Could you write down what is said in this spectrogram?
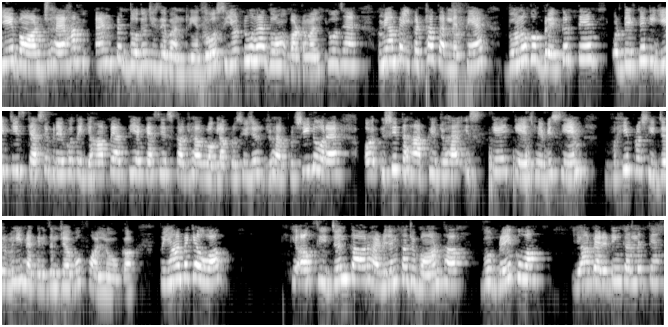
ये बॉन्ड जो है, हम एंड पे दो दो चीज़ें बन रही हैं। दो सी टू है, दो वाटर मालिक्यूल्स हैं। हम यहाँ पे इकट्ठा कर लेते हैं, दोनों को ब्रेक करते हैं और देखते हैं कि ये चीज़ कैसे ब्रेक होती है, यहाँ पे आती है, कैसे इसका जो है, वो अगला प्रोसीजर जो है प्रोसीड हो रहा है। और इसी तरह फिर जो है, इसके केस में भी सेम वही प्रोसीजर वही मैकेनिज्म जो है, वो फॉलो होगा। तो यहाँ पे क्या हुआ कि ऑक्सीजन का और हाइड्रोजन का जो बॉन्ड था, वो ब्रेक हुआ। यहाँ पे एडिटिंग कर लेते हैं।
